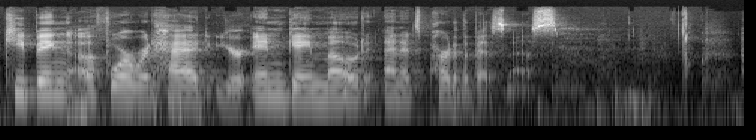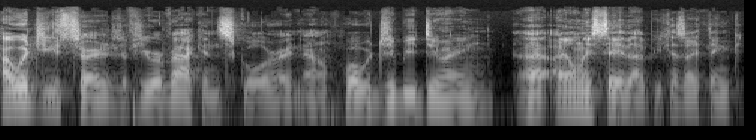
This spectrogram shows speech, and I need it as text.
keeping a forward head, you're in game mode, and it's part of the business. How would you start it if you were back in school right now? What would you be doing? I I only say that because I think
